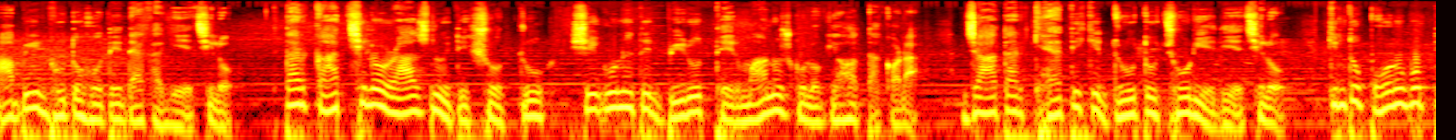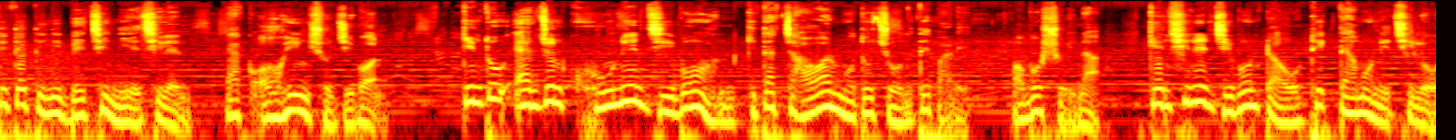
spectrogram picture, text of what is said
আবির্ভূত হতে দেখা গিয়েছিল। তার কাজ ছিল রাজনৈতিক শত্রু সেগুনাতের বিরুদ্ধের মানুষগুলোকে হত্যা করা, যা তার খ্যাতিকে দ্রুত ছড়িয়ে দিয়েছিল। কিন্তু পরবর্তীতে তিনি বেছে নিয়েছিলেন এক অহিংস জীবন। কিন্তু একজন খুনের জীবন কি তা চাওয়ার মতো চলতে পারে? অবশ্যই না। কেনশিনের জীবনটাও ঠিক তেমনই ছিল।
